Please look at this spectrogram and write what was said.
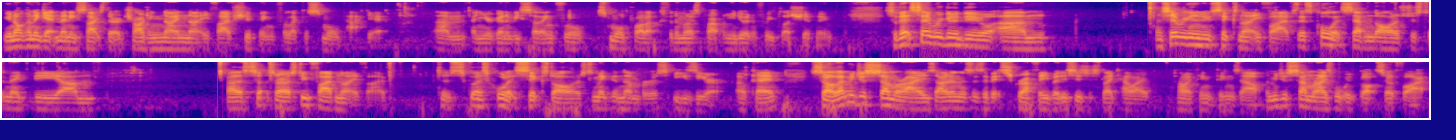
You're not going to get many sites that are charging 995 shipping for like a small packet. Um, and you're going to be selling for small products for the most part when you're doing a free plus shipping. So let's say we're going to do um, let's say we're going to do 6.95. So let's call it seven dollars just to make the um, uh, sorry. Let's do 5.95 to, let's call it $6 to make the numbers easier, okay? So let me just summarize. I know this is a bit scruffy, but this is just like how I, how I think things out. Let me just summarize what we've got so far.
